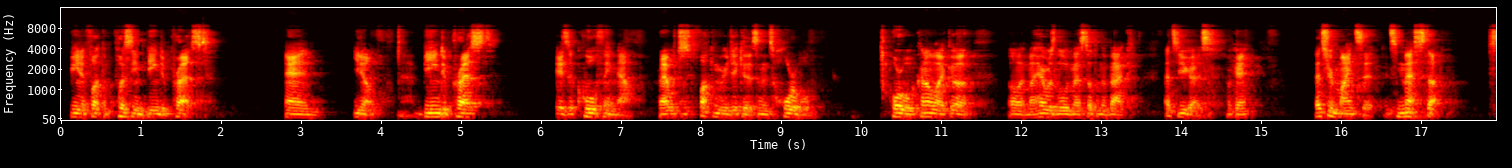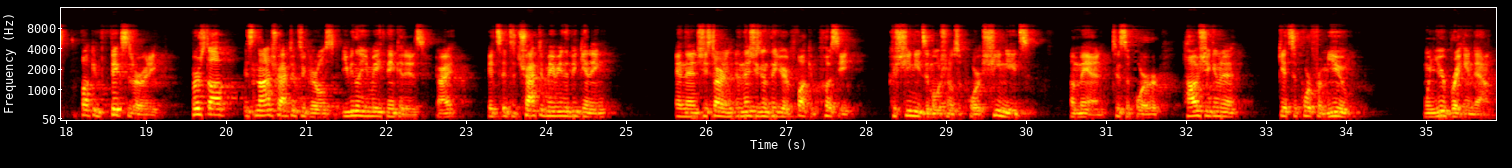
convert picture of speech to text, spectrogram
being a fucking pussy and being depressed. And, you know, being depressed is a cool thing now, right? Which is fucking ridiculous and it's horrible. Horrible. Kind of like, uh, oh, my hair was a little messed up in the back. That's you guys, okay? That's your mindset. It's messed up. Just fucking fix it already. First off, it's not attractive to girls, even though you may think it is. All right, it's it's attractive maybe in the beginning, and then she's starting, and then she's gonna think you're a fucking pussy because she needs emotional support. She needs a man to support her. How is she gonna get support from you when you're breaking down?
